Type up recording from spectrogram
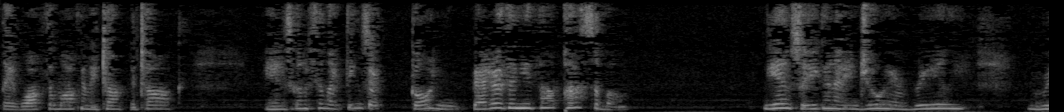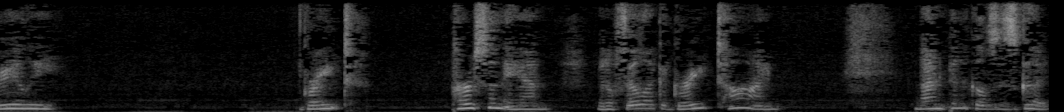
They walk the walk and they talk the talk. And it's going to feel like things are going better than you thought possible. Yeah, so you're going to enjoy a really, really great person and it'll feel like a great time. Nine Pentacles is good.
